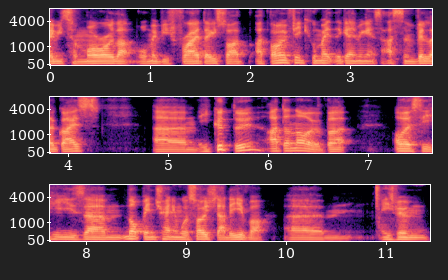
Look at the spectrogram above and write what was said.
maybe tomorrow that or maybe Friday. So I, I don't think he'll make the game against Aston Villa, guys. Um, he could do, I don't know, but obviously he's um, not been training with Sociedad either. Um, he's been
